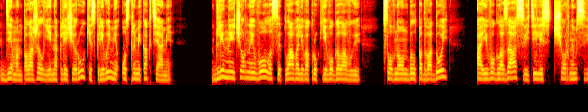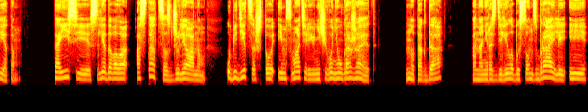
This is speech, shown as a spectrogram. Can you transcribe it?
Демон положил ей на плечи руки с кривыми острыми когтями. Длинные черные волосы плавали вокруг его головы, словно он был под водой, а его глаза светились черным светом. Таисии следовало остаться с Джулианом, убедиться, что им с матерью ничего не угрожает. Но тогда она не разделила бы сон с Брайли и...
